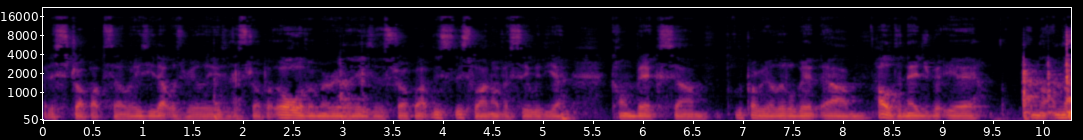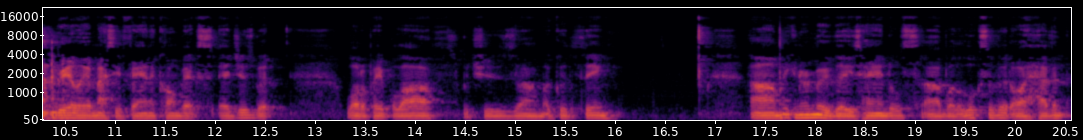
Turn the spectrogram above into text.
They just strop up so easy. That was really easy to strop up. All of them are really easy to strop up. This this one, obviously, with your convex um, probably a little bit, um, holds an edge, but yeah, I'm not, I'm not, really a massive fan of convex edges, but a lot of people are, which is um, a good thing. Um, you can remove these handles uh, by the looks of it. I haven't.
